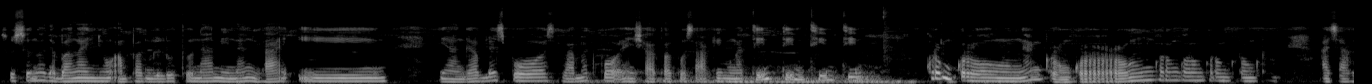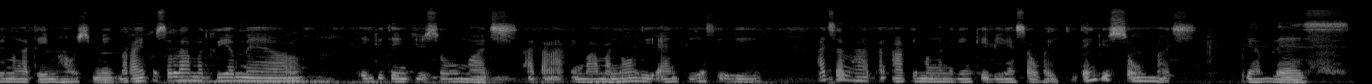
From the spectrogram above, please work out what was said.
susunod, abangan nyo ang pagluluto namin ng laing. Yan, God bless po. Salamat po. And shoutout po sa aking mga team, team, team, team. Krong krong, yan, krong krong, krong krong, krong krong, krong. At sa aking mga team housemate. Maraming po salamat, Kuya Mel. Thank you, thank you so much. At ang aking mama Noli and Tia Silly. At sa lahat ng aking mga naging kaibigan sa YT. Thank you so much. God bless.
